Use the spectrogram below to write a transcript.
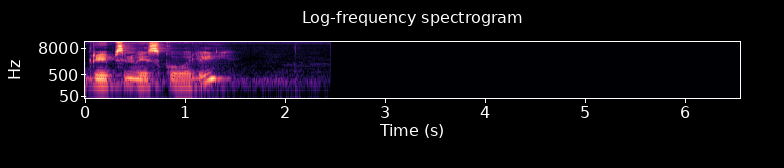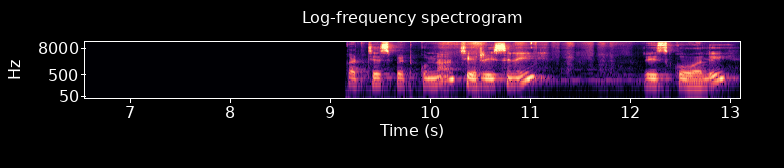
గ్రేప్స్ని వేసుకోవాలి. కట్ చేసి పెట్టుకున్న చెర్రీస్ని వేసుకోవాలి.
